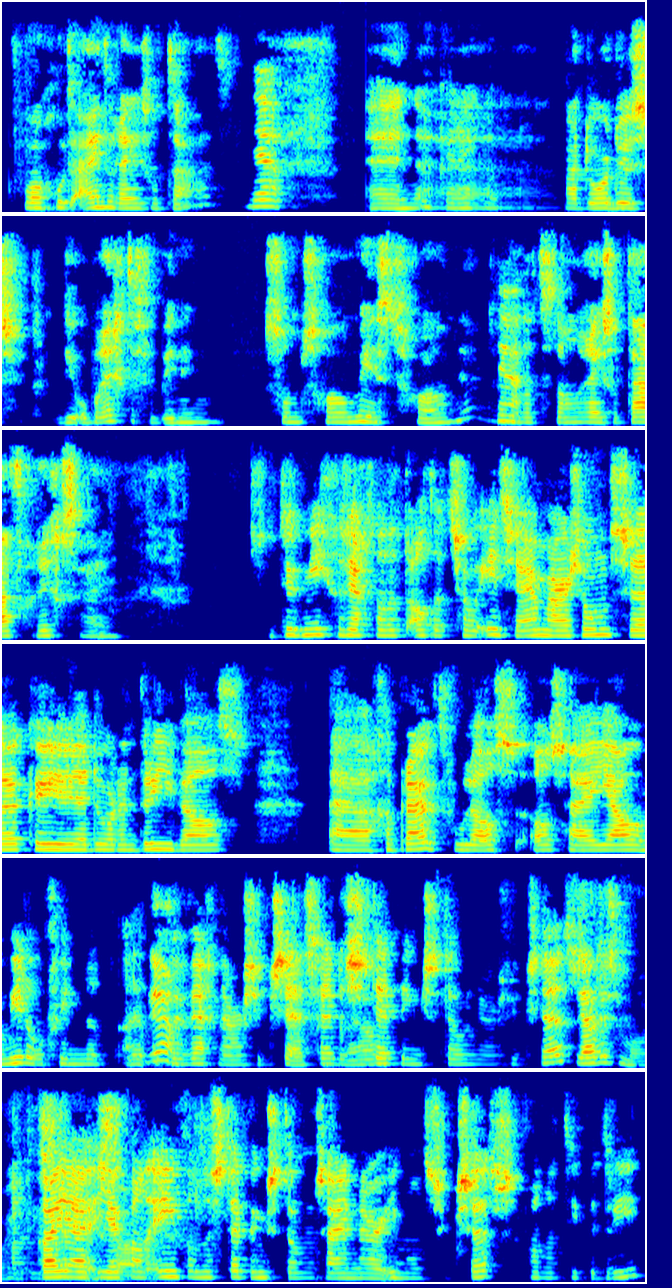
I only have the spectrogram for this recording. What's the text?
voor een goed eindresultaat. ja. En waardoor dus die oprechte verbinding soms gewoon mist. Gewoon, hè? Ja. Omdat ze dan resultaatgericht zijn. Het is natuurlijk niet gezegd dat het altijd zo is, hè, maar soms eh, kun je door een 3 wel eens eh, gebruikt voelen als, als zij jou een middel vinden eh, Ja. op de weg naar succes. Hè? De Ja. stepping stone naar succes. Ja, dat is mooi. Dan kan jij, stone. kan een van de stepping stones zijn naar iemands succes van een type 3.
